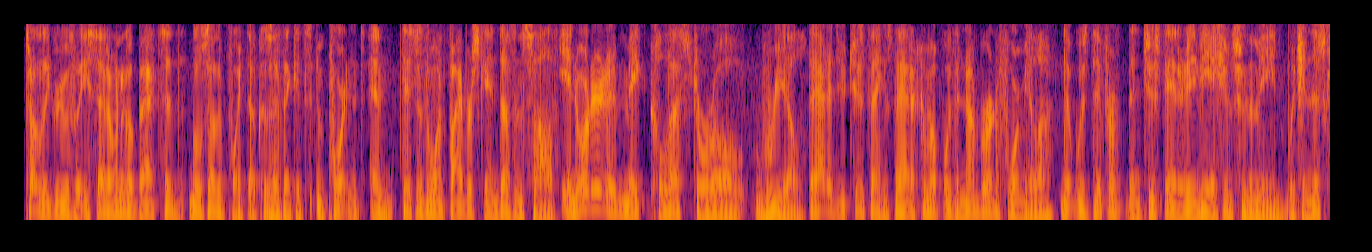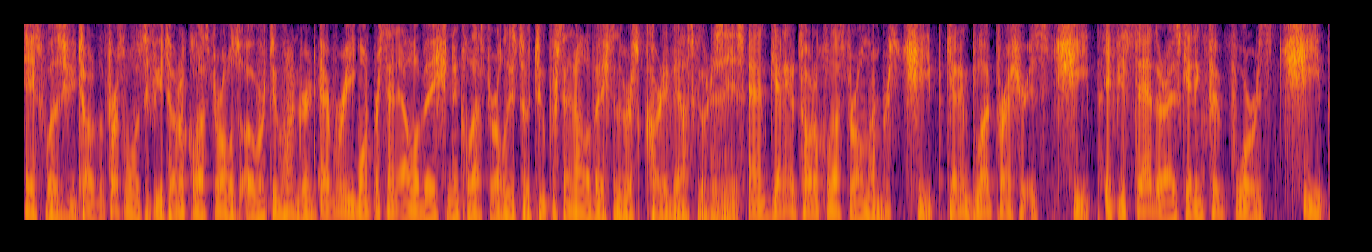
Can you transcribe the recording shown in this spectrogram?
totally agree with what you said. I want to go back to Will's other point though, because I think it's important. And this is the one FibroScan doesn't solve. In order to make cholesterol real, they had to do two things. They had to come up with a number and a formula that was different than two standard deviations from the mean, which in this case was if you total, the first one was if your total cholesterol is over 200, every 1% elevation in cholesterol leads to a 2% elevation in the risk of cardiovascular disease. And getting a total cholesterol number is cheap. Getting blood pressure is cheap. If you standardize, getting FIB4 is cheap,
